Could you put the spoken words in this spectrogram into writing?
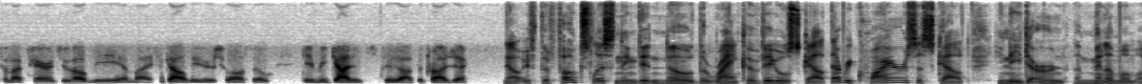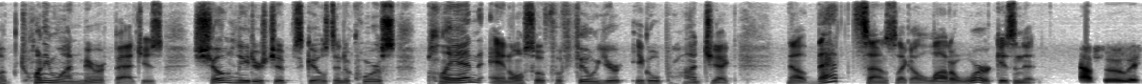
to my parents who helped me, and my scout leaders who also gave me guidance throughout the project. Now, if the folks listening didn't know the rank of Eagle Scout, that requires a scout you need to earn a minimum of 21 merit badges, show leadership skills, and of course, plan and also fulfill your Eagle project. Now, that sounds like a lot of work, isn't it? Absolutely.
